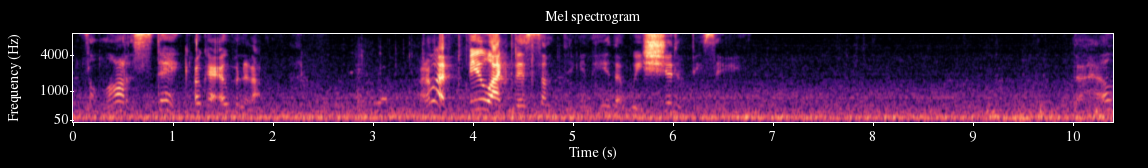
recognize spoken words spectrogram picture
That's a lot of steak. Okay, open it up. Why do I feel like there's something in here that we shouldn't be seeing? The hell?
